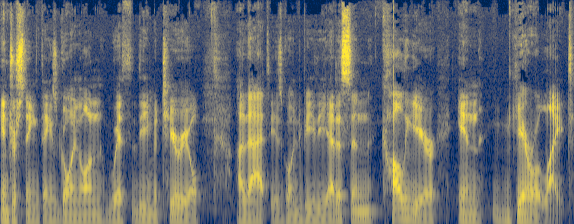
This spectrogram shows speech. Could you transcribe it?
interesting things going on with the material. Uh, that is going to be the Edison Collier in Garolite.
